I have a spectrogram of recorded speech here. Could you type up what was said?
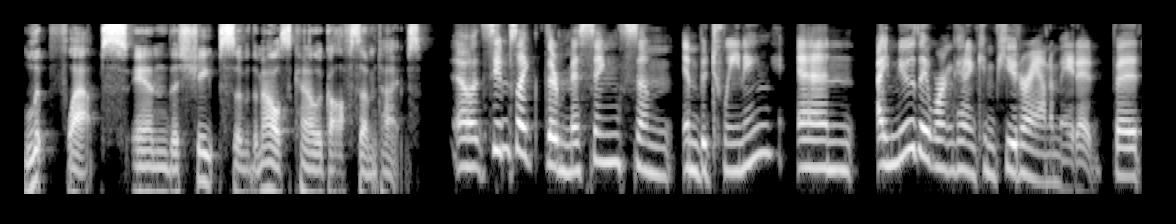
lip flaps, and the shapes of the mouse kind of look off sometimes. Oh, it seems like they're missing some in betweening, and I knew they weren't going to computer animate it, but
